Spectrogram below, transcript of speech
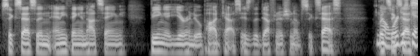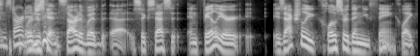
success in anything and not saying being a year into a podcast is the definition of success No, we're just getting started. we're just getting started but uh, success and failure is actually closer than you think. Like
